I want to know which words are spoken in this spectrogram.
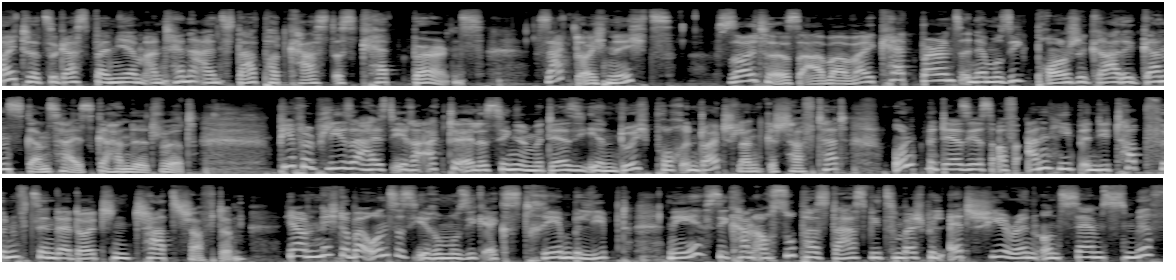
Heute zu Gast bei mir im Antenne 1 Star Podcast ist Cat Burns. Sagt euch nichts? Sollte es aber, weil Cat Burns in der Musikbranche gerade ganz, ganz heiß gehandelt wird. People Pleaser heißt ihre aktuelle Single, mit der sie ihren Durchbruch in Deutschland geschafft hat und mit der sie es auf Anhieb in die Top 15 der deutschen Charts schaffte. Ja, und nicht nur bei uns ist ihre Musik extrem beliebt. Nee, sie kann auch Superstars wie zum Beispiel Ed Sheeran und Sam Smith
